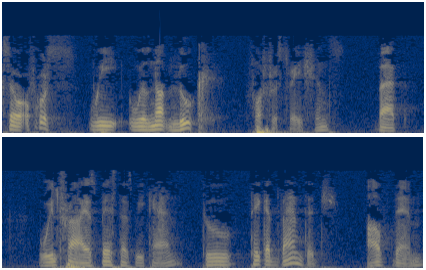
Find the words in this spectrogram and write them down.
So, of course, we will not look for frustrations, but we'll try as best as we can to take advantage of them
